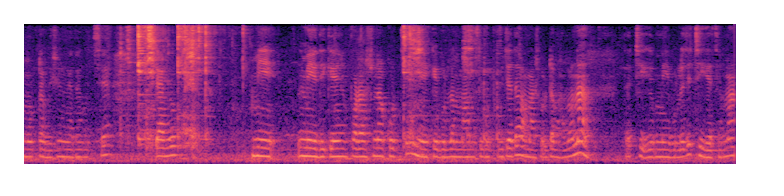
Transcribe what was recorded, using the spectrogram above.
কোমরটা ভীষণ ব্যথা করছে। যাই হোক, মেয়ে মেয়েদিকে পড়াশোনা করছে, মেয়েকে বললাম, মা তুমি পুজো দাও, আমার শরীরটা ভালো না। তা ঠিক, মেয়ে বলল যে, ঠিক আছে, মা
